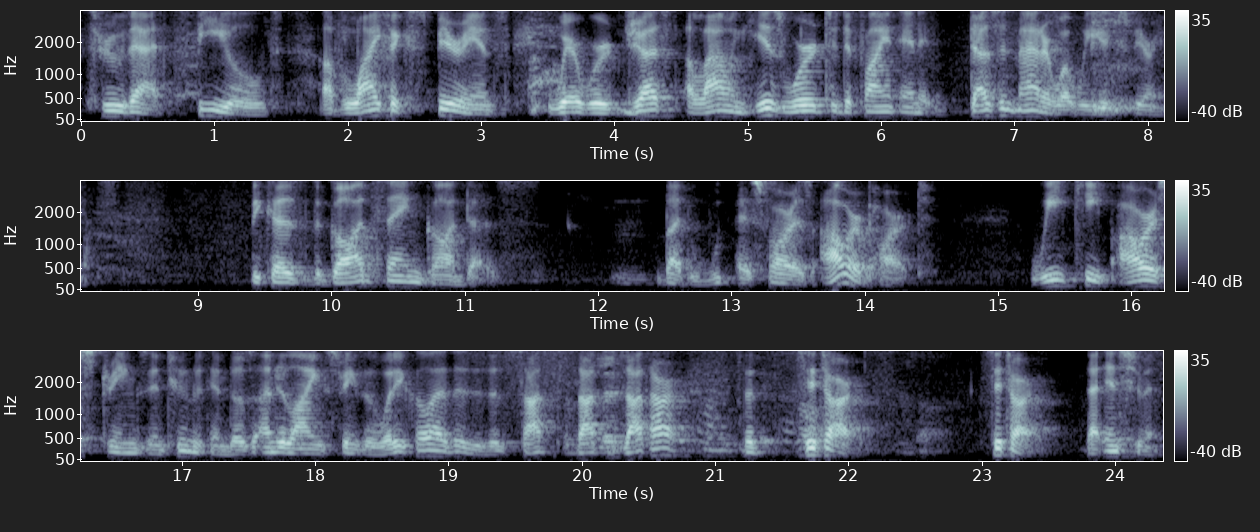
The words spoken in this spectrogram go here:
through that field of life experience where we're just allowing his word to define and it doesn't matter what we experience because the god thing god does but as far as our part, we keep our strings in tune with him. Those underlying strings of what do you call it? The, the, the sat, sat, zatar, the sitar, sitar, that instrument.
